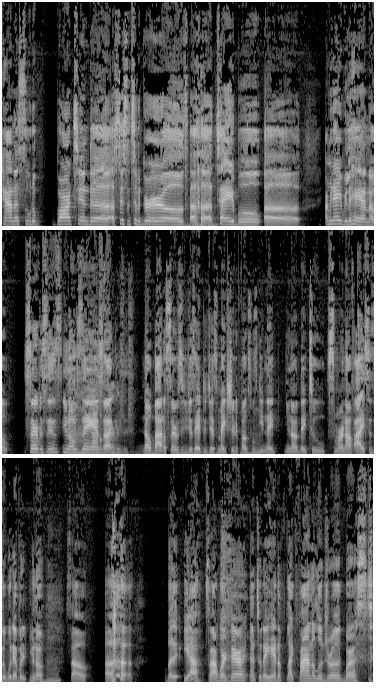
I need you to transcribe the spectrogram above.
kind of of bartender, assistant to the girls, uh, Mm-hmm. table. Uh, I mean, they ain't really had no services. You know what I'm saying? Mm-hmm. bottle I- services. Mm-hmm. no bottle services. You just had to just make sure the folks was getting they, you know, they two Smirnoff ices or whatever, you know. Mm-hmm. So, uh, but yeah, so I worked there until they had to like find a little drug bust.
